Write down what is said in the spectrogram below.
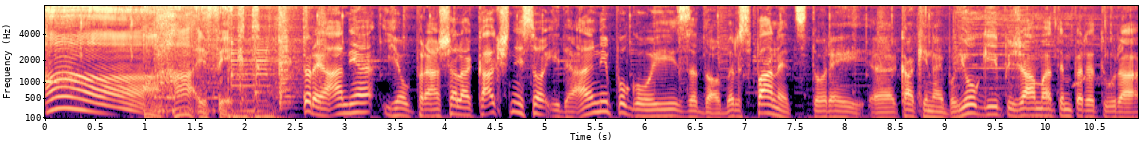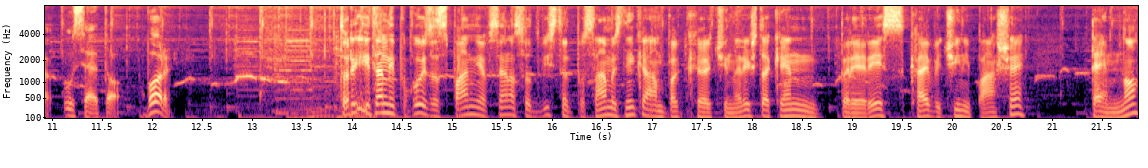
aha, aha efekt. Torej, Anja je vprašala, kakšni so idealni pogoji za dober spanec, torej, eh, kakšni naj bo jogi, pižama, temperatura, vse to. Bor, Torej, idealni pogoj za spanje vseeno so odvisni od posameznika, ampak eh, če narediš tak en prerez, kaj večini paše, temno,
